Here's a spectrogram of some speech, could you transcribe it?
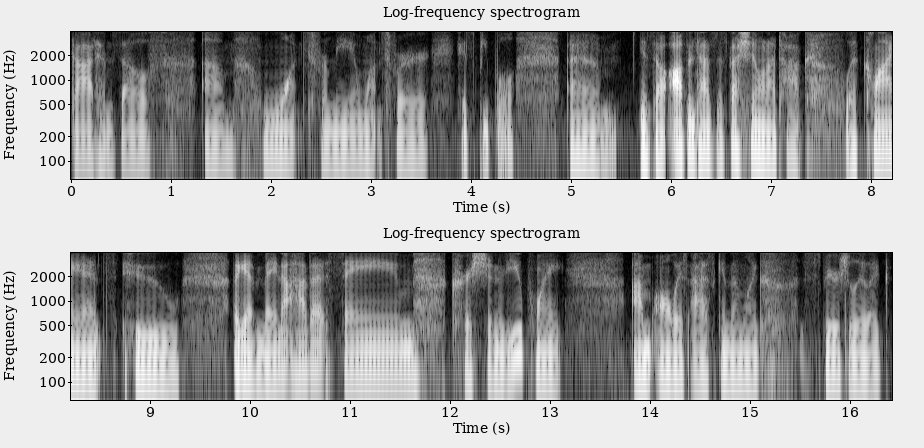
God Himself um, wants for me and wants for His people. Um, and so, oftentimes, especially when I talk with clients who, again, may not have that same Christian viewpoint, I'm always asking them, like, spiritually, like,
